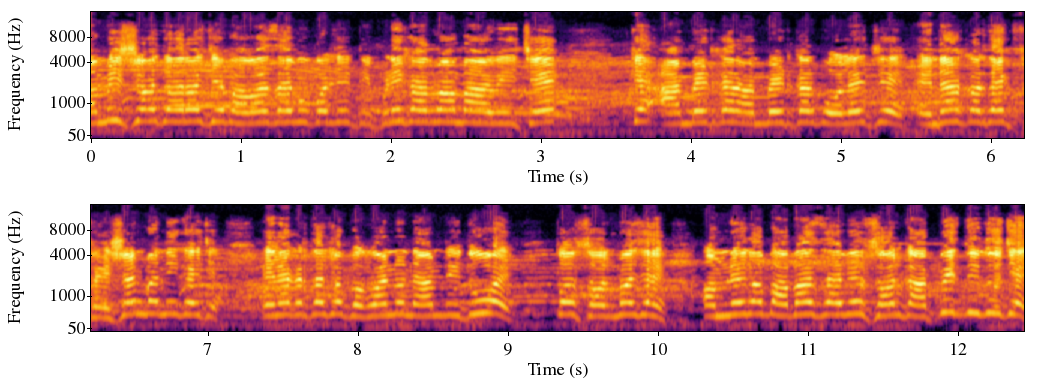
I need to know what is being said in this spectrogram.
અમિત શાહ દ્વારા જે બાબા સાહેબ ઉપર જે ટિપ્પણી કરવામાં આવી છે કે આંબેડકર આંબેડકર બોલે છે, એના કરતાં એક ફેશન બની ગઈ છે. એના કરતાં જો ભગવાનનું નામ લીધું હોય તો સ્વર્ગમાં જાય. અમને તો બાબા સાહેબે સ્વર્ગ આપી જ દીધું છે,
